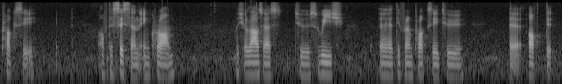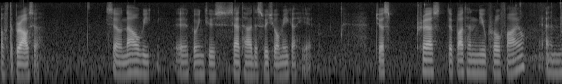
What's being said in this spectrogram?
proxy of the system in Chrome, which allows us to switch a different proxy to uh, of the of the browser. So now we uh, going to set up the switch omega here. Just press the button new profile and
